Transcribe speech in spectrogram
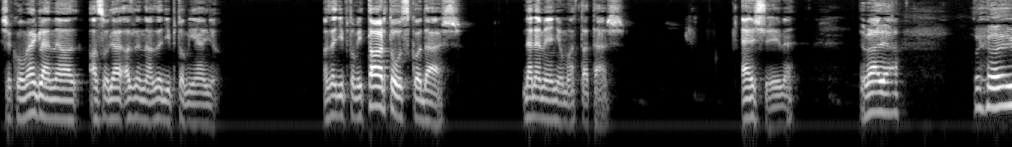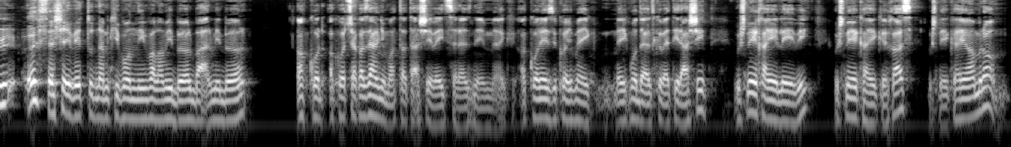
És akkor meg lenne az, az hogy az lenne az egyiptomi elnyom. Az egyiptomi tartózkodás, de nem elnyomattatás. Első éve. Várjál, hogyha összes évét tudnám kivonni valamiből, bármiből, akkor, akkor csak az elnyomattatás éveit szerezném meg. Akkor nézzük, hogy melyik, melyik modellt követi Rási. Usnékai Lévi, Usnékai Kehasz, Usnékai Amram.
